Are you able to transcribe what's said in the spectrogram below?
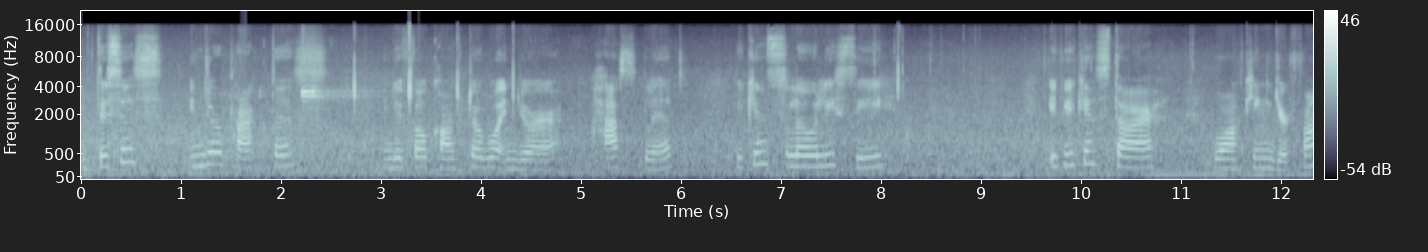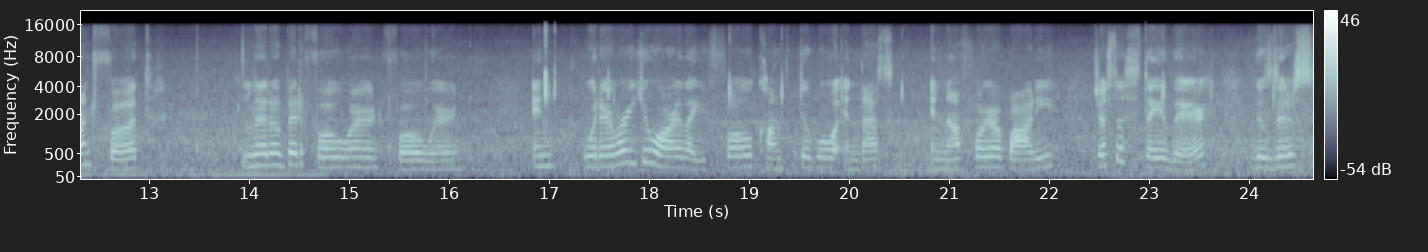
if this is in your practice and you feel comfortable in your half split, you can slowly see if you can start walking your front foot little bit forward, forward, and whatever you are that you feel comfortable and that's enough for your body, just to stay there because there's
